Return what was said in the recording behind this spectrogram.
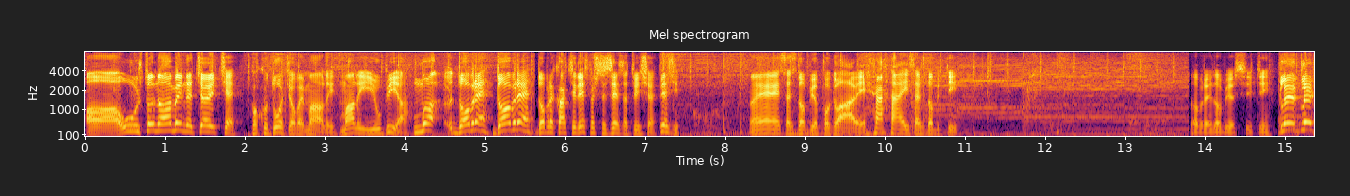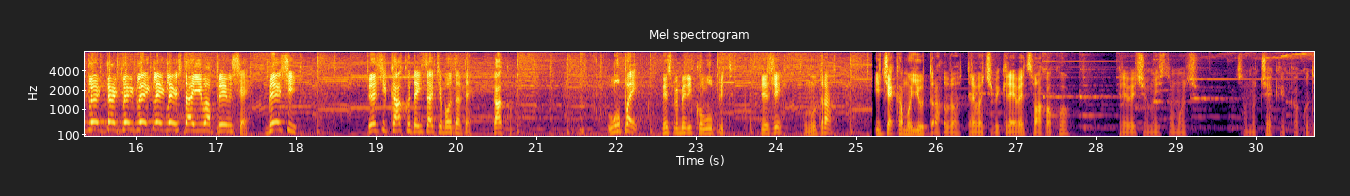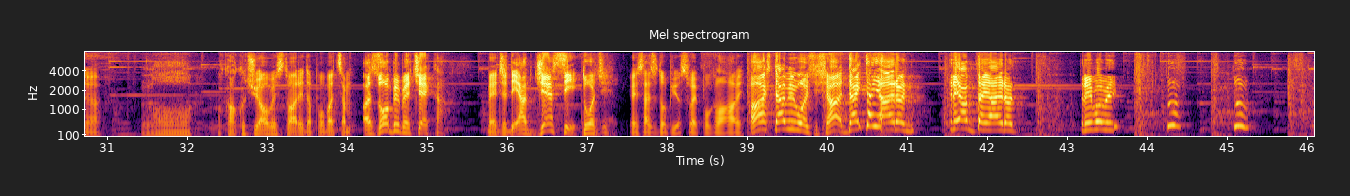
A, što na mene, čovječe? Kako dođe ovaj mali? Mali i ubija. Ma, dobre, dobre. Dobre, kace, ne smeš se zezat više. Bježi. E, sad si dobio po glavi. Haha, i sad dobi ti. Dobre, dobio si ti. Gle, gle, gle, gle, gle, gle, gle, gle, šta ima previše. Bježi. Bježi kako da izađemo odavde. Kako? Lupaj. Ne smije me niko lupit. Bježi. Unutra. I čekamo jutro. Dobro, treba će mi krevet svakako. Krevet ćemo isto moći. Samo čekaj kako da ja... Lo... A kako ću ja ove stvari da pobacam? A zombi me čeka. Među jedan Jesse. Dođi. E sad si dobio svoje po glavi. A šta mi možeš? A daj taj iron. Trebam taj iron. Treba mi.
